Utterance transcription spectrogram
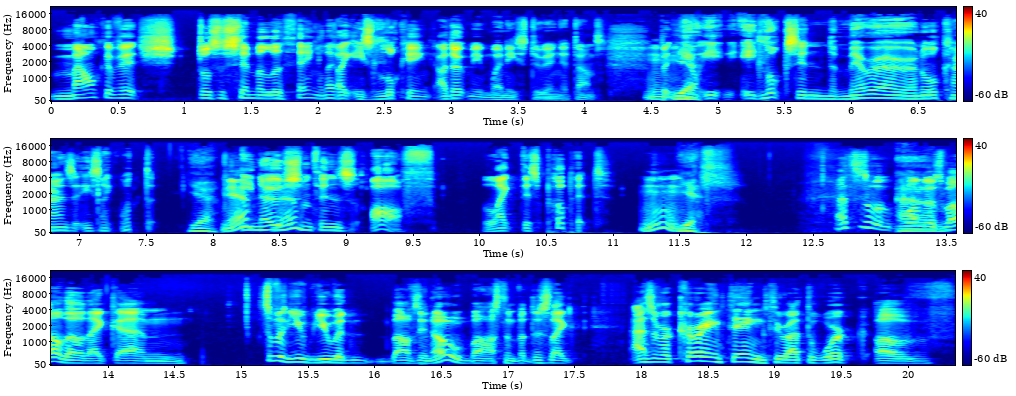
Malkovich does a similar thing. Like he's looking. I don't mean when he's doing a dance, but you Yeah. know, he, he looks in the mirror and all kinds of. He's like, what the. yeah yeah, he knows yeah. something's off, like this puppet. Mm. yes That's one as Um, well, though. Like, um, something you you would obviously know Austin, but there's like as a recurring thing throughout the work of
